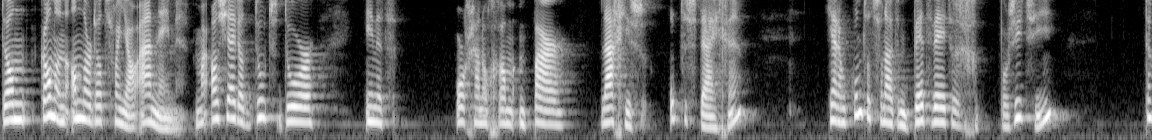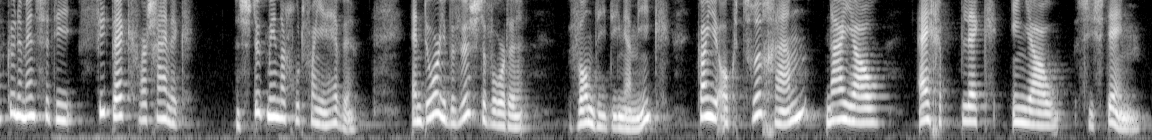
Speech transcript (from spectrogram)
dan kan een ander dat van jou aannemen. Maar als jij dat doet door in het organogram een paar laagjes op te stijgen, ja, dan komt dat vanuit een bedweterige positie. Dan kunnen mensen die feedback waarschijnlijk een stuk minder goed van je hebben. En door je bewust te worden van die dynamiek, kan je ook teruggaan naar jouw eigen plek in jouw systeem.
